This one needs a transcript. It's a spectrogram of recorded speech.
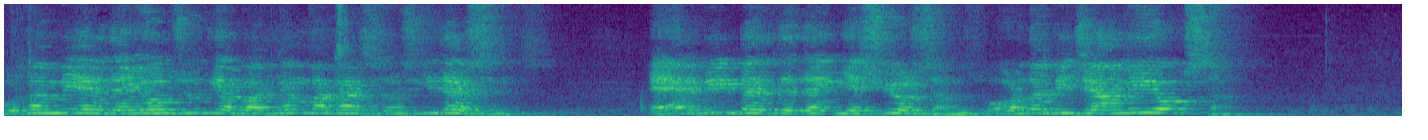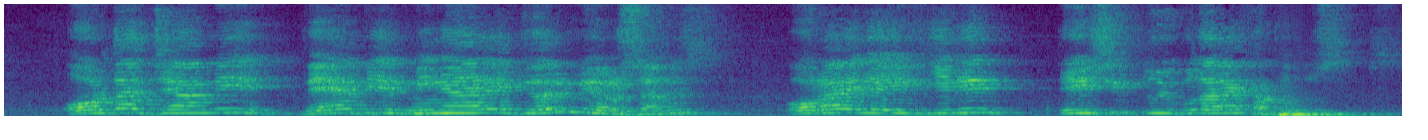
Buradan bir yerden yolculuk yaparken bakarsınız gidersiniz. Eğer bir beldeden geçiyorsanız orada bir cami yoksa orada cami veya bir minare görmüyorsanız orayla ilgili değişik duygulara kapılırsınız.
